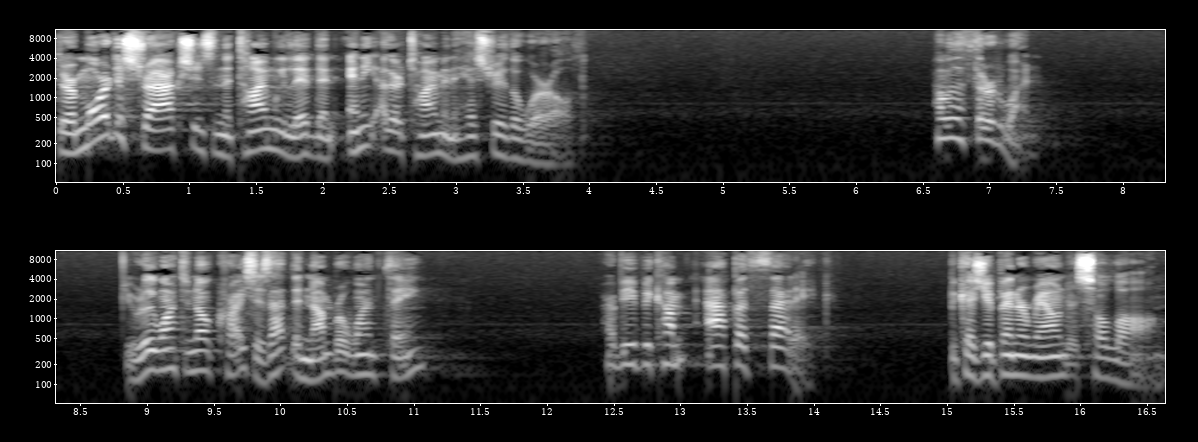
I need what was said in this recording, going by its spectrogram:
There are more distractions in the time we live than any other time in the history of the world. How about the third one? Do you really want to know Christ? Is that the number one thing? Or have you become apathetic because you've been around it so long?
